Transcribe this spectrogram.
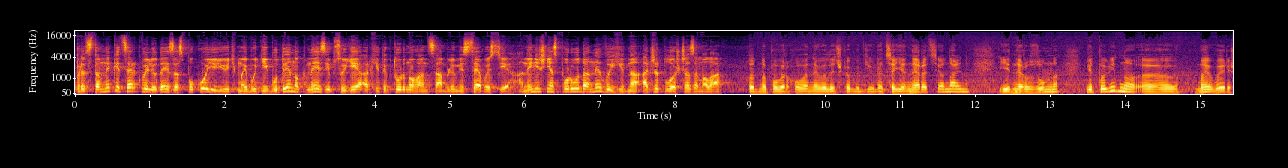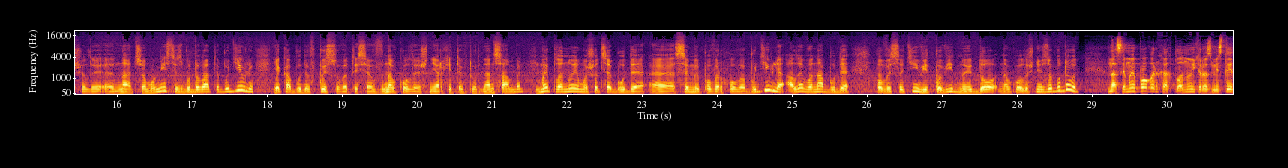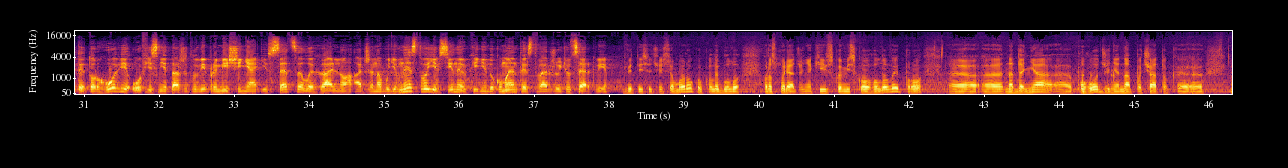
Представники церкви людей заспокоюють. Майбутній будинок не зіпсує архітектурного ансамблю місцевості, а нинішня споруда невигідна, адже площа замала. Одноповерхова невеличка будівля це є нераціонально і нерозумно. Відповідно, е, ми вирішили е, на цьому місці збудувати будівлю, яка буде вписуватися в навколишній архітектурний ансамбль. Ми плануємо, що це буде е, семиповерхова будівля, але вона буде по висоті відповідною до навколишньої забудови. На семи поверхах планують розмістити торгові, офісні та житлові приміщення. І все це легально, адже на будівництво є всі необхідні документи, стверджують у церкві. 2007 року, коли було розпорядження Київського міського голови про е, е, надання е, погодження на початок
